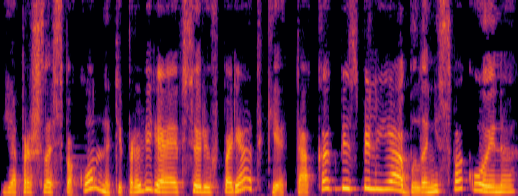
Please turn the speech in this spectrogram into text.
Я прошлась по комнате, проверяя, все ли в порядке, так как без белья было неспокойно.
